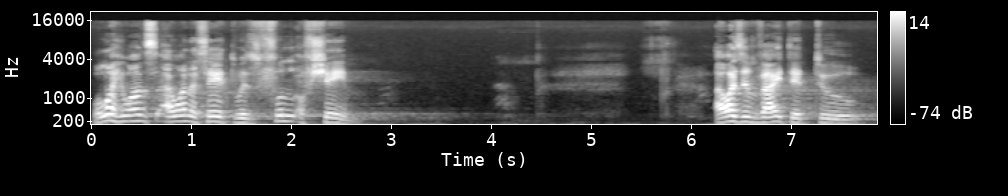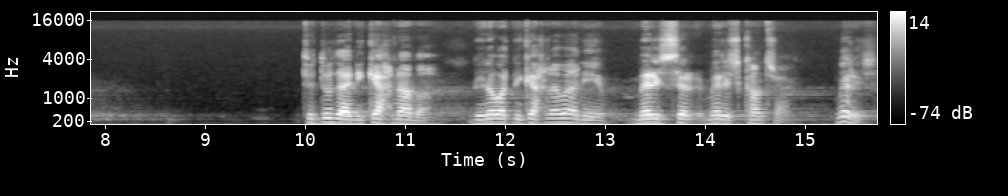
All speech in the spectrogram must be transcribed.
Wallahi, once I want to say it was full of shame. I was invited to to do the nikah nama. Do you know what nikah nama? Any marriage marriage contract, marriage.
